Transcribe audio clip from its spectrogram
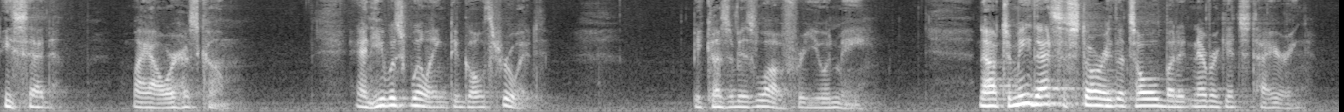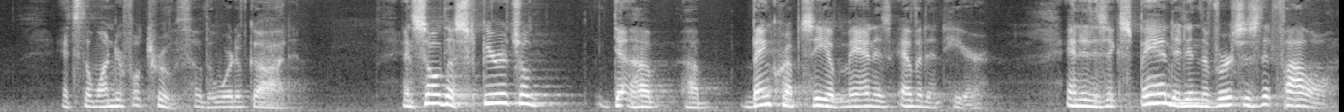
He said, My hour has come. And he was willing to go through it because of his love for you and me. Now, to me, that's a story that's old, but it never gets tiring. It's the wonderful truth of the Word of God. And so the spiritual uh, uh, bankruptcy of man is evident here. And it is expanded in the verses that follow.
